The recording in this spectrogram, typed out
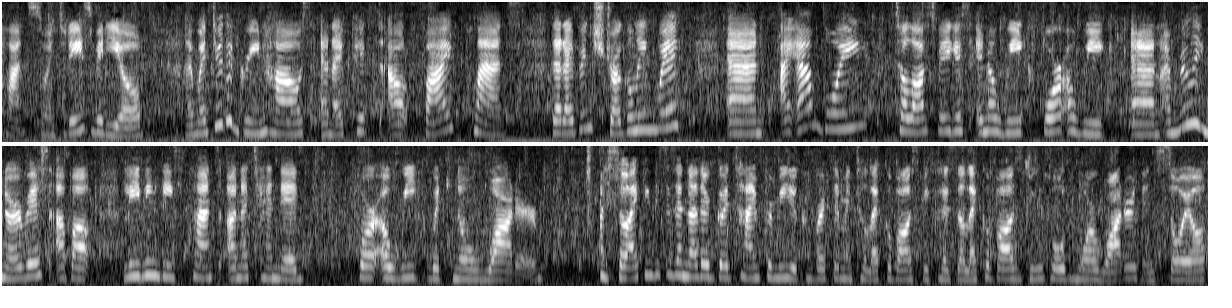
plants. So in today's video, I went through the greenhouse and I picked out five plants that I've been struggling with and I am going to Las Vegas in a week for a week and I'm really nervous about leaving these plants unattended for a week with no water. So I think this is another good time for me to convert them into LECA balls because the LECA balls do hold more water than soil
